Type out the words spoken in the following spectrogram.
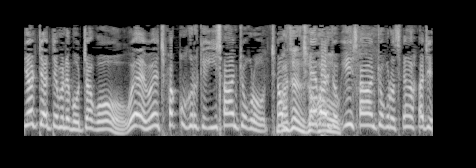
열대야 때문에 못 자고 왜 왜 자꾸 그렇게 이상한 쪽으로 참, 맞아요. 저, 제발 아우. 좀 이상한 쪽으로 생각하지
